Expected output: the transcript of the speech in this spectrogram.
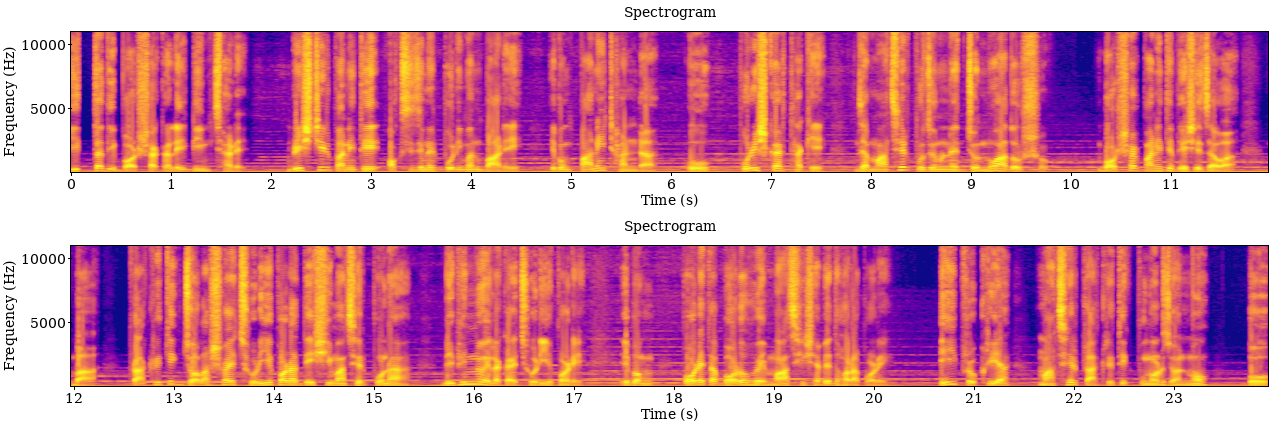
ইত্যাদি বর্ষাকালেই ডিম ছাড়ে। বৃষ্টির পানিতে অক্সিজেনের পরিমাণ বাড়ে এবং পানি ঠান্ডা ও পরিষ্কার থাকে, যা মাছের প্রজননের জন্য আদর্শ। বর্ষার পানিতে ভেসে যাওয়া বা প্রাকৃতিক জলাশয়ে ছড়িয়ে পড়া দেশি মাছের পোনা বিভিন্ন এলাকায় ছড়িয়ে পড়ে এবং পরে তা বড় হয়ে মাছ হিসেবে ধরা পড়ে। এই প্রক্রিয়া মাছের প্রাকৃতিক পুনর্জন্ম ও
